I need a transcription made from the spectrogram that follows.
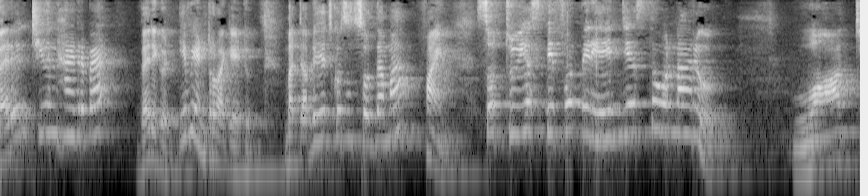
weren't you in Hyderabad very good ఇవి ఇంట్రాగేటివ్ మరి డబ్ల్యూహెచ్ కోసం చూద్దామా? Fine so two years before మీరు ఏం చేస్తూ ఉన్నారు? What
